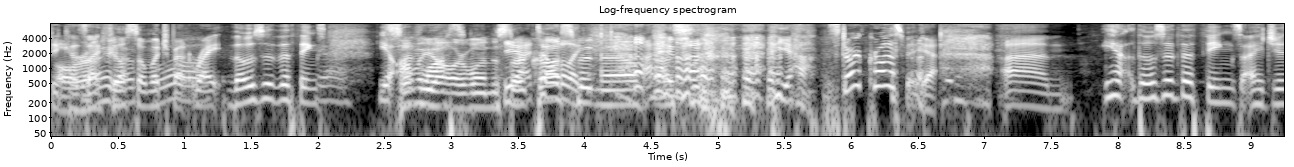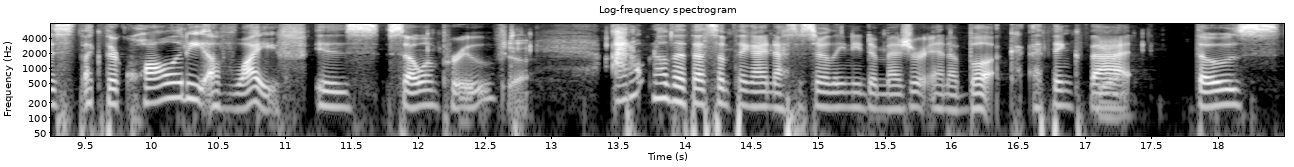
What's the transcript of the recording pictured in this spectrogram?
Because I right. feel so much better, right? Those are the things. Yeah, Some I've of y'all lost- are wanting to Yeah, start totally. CrossFit now. I've- yeah, start CrossFit. Yeah, um, yeah. Those are the things I just like. Their quality of life is so improved. Yeah. I don't know that that's something I necessarily need to measure in a book. I think that those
